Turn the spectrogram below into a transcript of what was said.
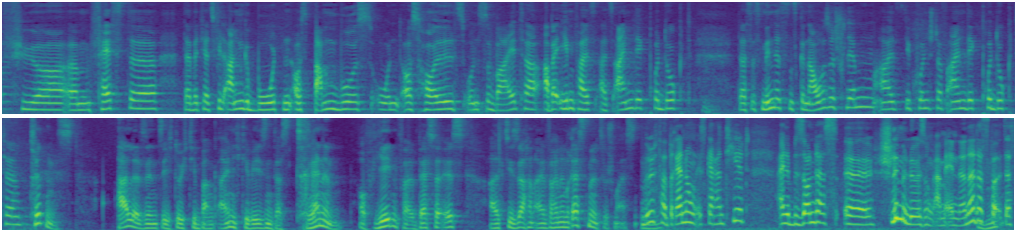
für ähm, Feste. Da wird jetzt viel angeboten aus Bambus und aus Holz und so weiter, aber ebenfalls als Einwegprodukt. Das ist mindestens genauso schlimm als die Kunststoffeinwegprodukte. Drittens, alle sind sich durch die Bank einig gewesen, dass Trennen auf jeden Fall besser ist als die Sachen einfach in den Restmüll zu schmeißen. Müllverbrennung ist garantiert eine besonders äh, schlimme Lösung am Ende. Ne? Das, mhm. das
